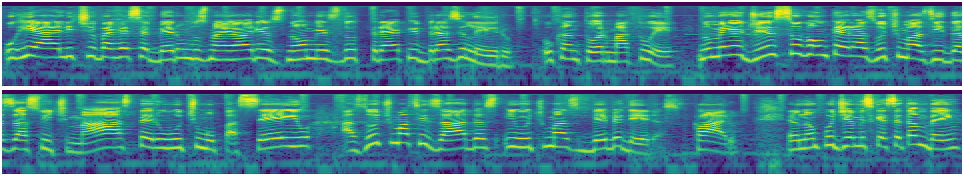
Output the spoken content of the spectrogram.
o reality vai receber um dos maiores nomes do trap brasileiro, o cantor Matuê. No meio disso, vão ter as últimas idas à Suite Master, o último passeio, as últimas risadas e últimas bebedeiras. Claro, eu não podia me esquecer também,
